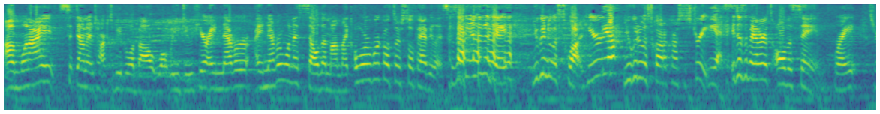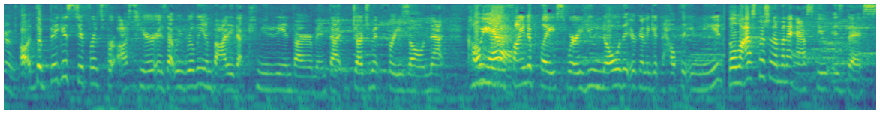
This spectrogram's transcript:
Um, when I sit down and talk to people about what we do here, I never I never want to sell them on like, oh, our workouts are so fabulous. Because at the end of the day, you can do a squat here, Yeah. you can do a squat across the street. Yes. It doesn't matter, it's all the same, right? True. Uh, the biggest difference for us here is that we really embody that community environment, that judgment free zone, that come Oh, here, yeah. find a place where you know that you're going to get the help that you need. The last question I'm going to ask you is this.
